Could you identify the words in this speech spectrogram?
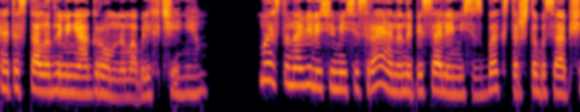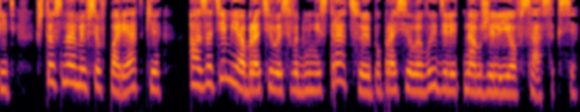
Это стало для меня огромным облегчением. Мы остановились у миссис Райан и написали миссис Бэкстер, чтобы сообщить, что с нами все в порядке, а затем я обратилась в администрацию и попросила выделить нам жилье в Сассексе.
